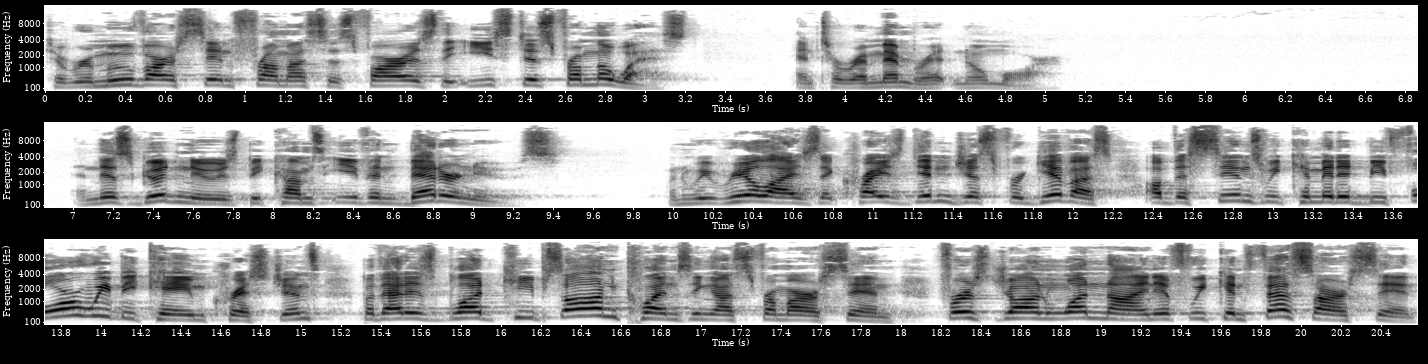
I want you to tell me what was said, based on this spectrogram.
to remove our sin from us as far as the east is from the west, and to remember it no more. And this good news becomes even better news when we realize that Christ didn't just forgive us of the sins we committed before we became Christians, but that His blood keeps on cleansing us from our sin. 1 John 1 9, if we confess our sin,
